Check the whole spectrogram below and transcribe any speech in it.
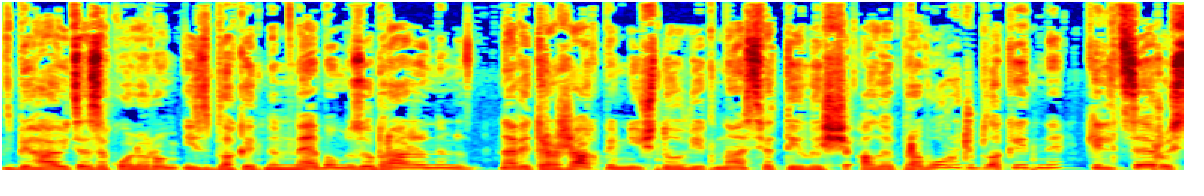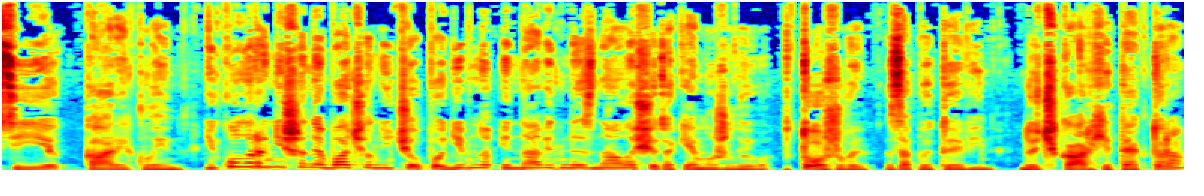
збігаються за кольором із блакитним небом, зображеним на вітражах північного вікна святилища, але праворуч блакитне кільце Росії Карі Клин. Ніколи раніше не бачила нічого подібного і навіть не знала, що таке можливо. Хто ж ви? запитує він. Дочка архітектора.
